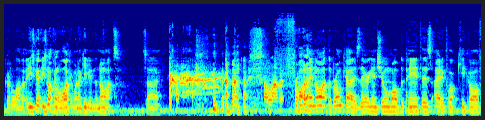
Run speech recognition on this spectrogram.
got to love it. He's go- he's not going to like it when I give him the Knights. So I love it. Friday night, the Broncos they're against your mob, the Panthers. Eight o'clock kickoff.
